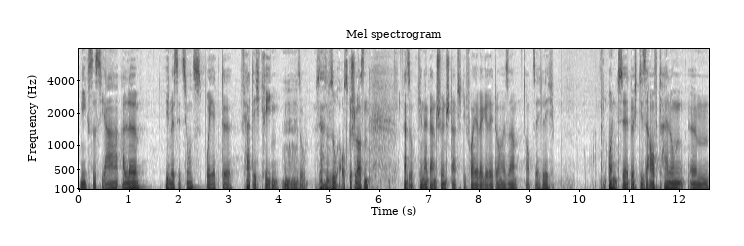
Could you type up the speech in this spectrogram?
nächstes Jahr alle Investitionsprojekte fertig kriegen. Mhm. Also so ausgeschlossen. Also Kindergarten Schönstadt, die Feuerwehrgerätehäuser hauptsächlich. Und äh, durch diese Aufteilung ähm,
